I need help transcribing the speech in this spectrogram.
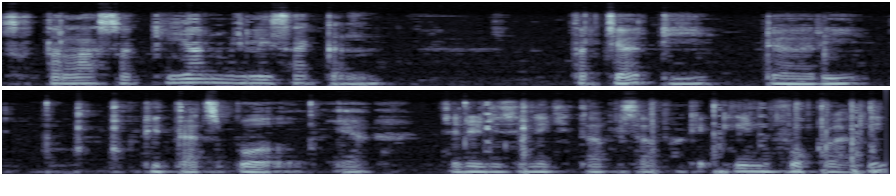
setelah sekian milisecond terjadi dari detach ball ya. Jadi di sini kita bisa pakai invoke lagi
